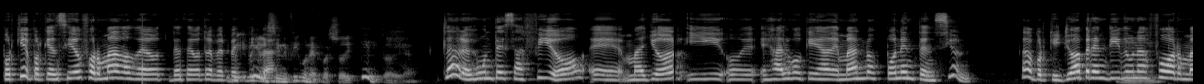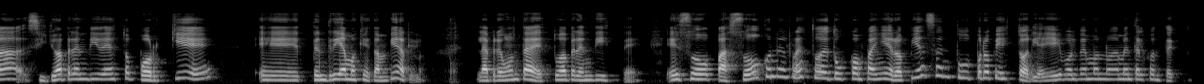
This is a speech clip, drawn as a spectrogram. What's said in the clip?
¿por qué? Porque han sido formados desde otra perspectiva. significa un esfuerzo distinto, digamos. Claro, es un desafío eh, mayor y es algo que además nos pone en tensión. Claro, porque yo aprendí de una mm. forma, si yo aprendí de esto, ¿por qué eh, tendríamos que cambiarlo? La pregunta es, ¿tú aprendiste? ¿Eso pasó con el resto de tus compañeros? Piensa en tu propia historia y ahí volvemos nuevamente al contexto.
